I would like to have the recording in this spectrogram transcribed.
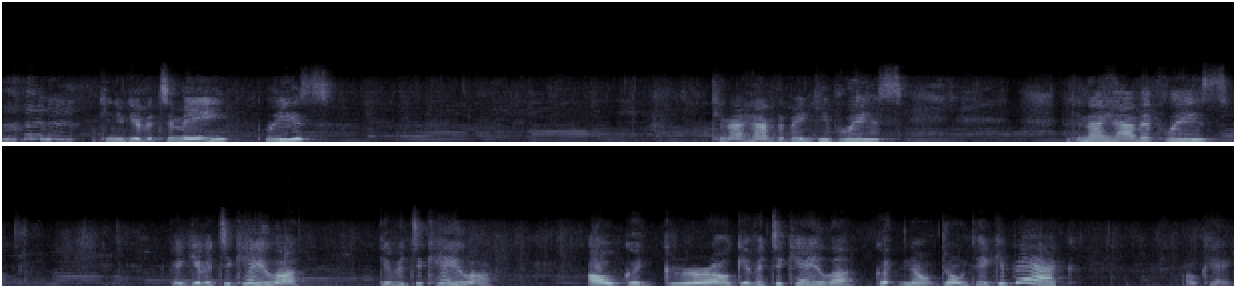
Can you give it to me, please? Can I have the binky, please? Can I have it, please? Okay, give it to Kayla. Give it to Kayla. Oh, good girl. Give it to Kayla. Good. No, don't take it back. Okay.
